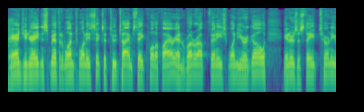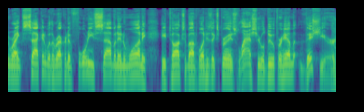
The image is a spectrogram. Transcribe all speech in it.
And junior Aiden Smith at 126, a two time state qualifier and runner up finish one year ago. Enters a state tourney ranked second with a record of 47 and 1. He, he talks about what his experience last year will do for him this year.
